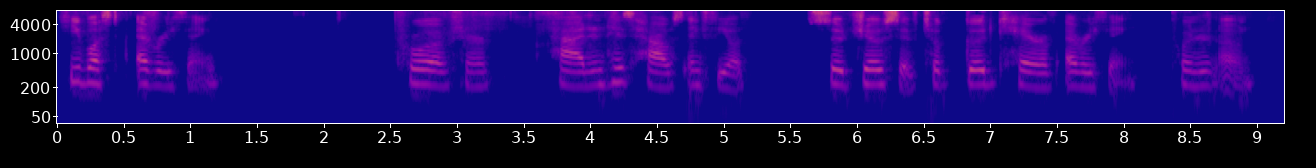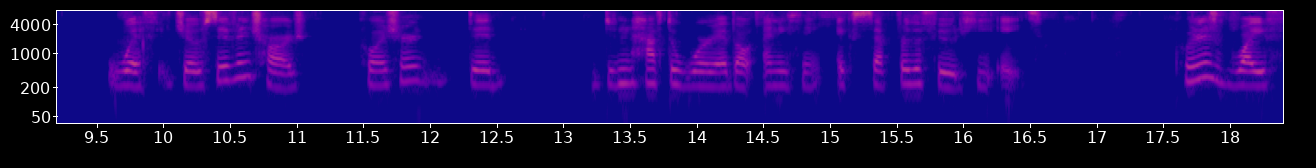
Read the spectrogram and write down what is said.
he blessed everything Potiphar had in his house and field. So Joseph took good care of everything Potiphar owned. With Joseph in charge, Potiphar did didn't have to worry about anything except for the food he ate. Potiphar's wife,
